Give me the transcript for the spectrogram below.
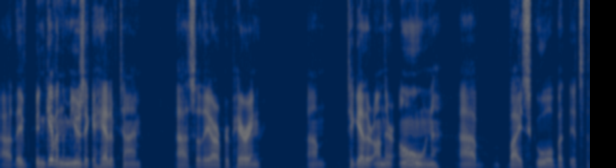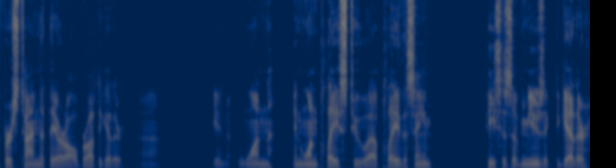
Uh, they've been given the music ahead of time, uh, so they are preparing um, together on their own uh, by school, but it's the first time that they are all brought together in one in one place to uh, play the same pieces of music together,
